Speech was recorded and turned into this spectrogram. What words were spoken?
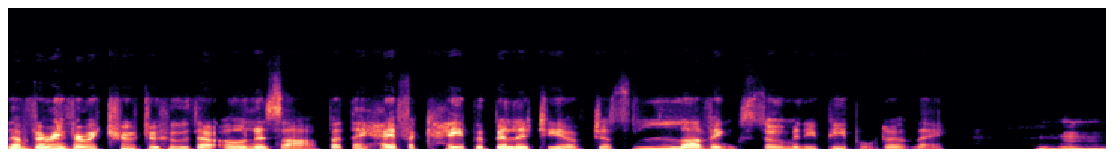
they're very, very true to who their owners are, but they have a capability of just loving so many people, don't they? Mm-hmm.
